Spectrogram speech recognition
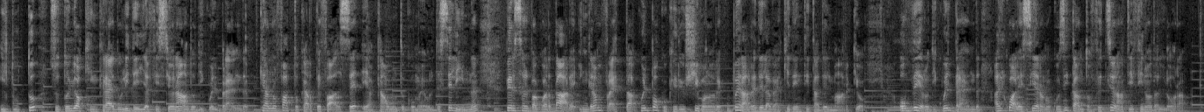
Il tutto sotto gli occhi increduli degli afficionado di quel brand, che hanno fatto carte false e account come Old Celine per salvaguardare in gran fretta quel poco che riuscivano a recuperare della vecchia identità del marchio, ovvero di quel brand al quale si erano così tanto affezionati fino ad allora.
